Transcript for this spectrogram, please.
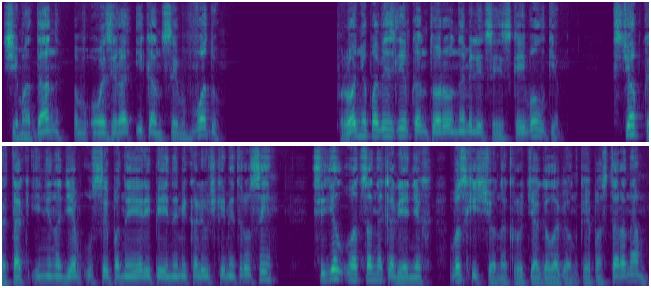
Чемодан в озеро и концы в воду». Проню повезли в контору на милицейской «Волге». Степка, так и не надев усыпанные репейными колючками трусы, сидел у отца на коленях, восхищенно крутя головенкой по сторонам.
